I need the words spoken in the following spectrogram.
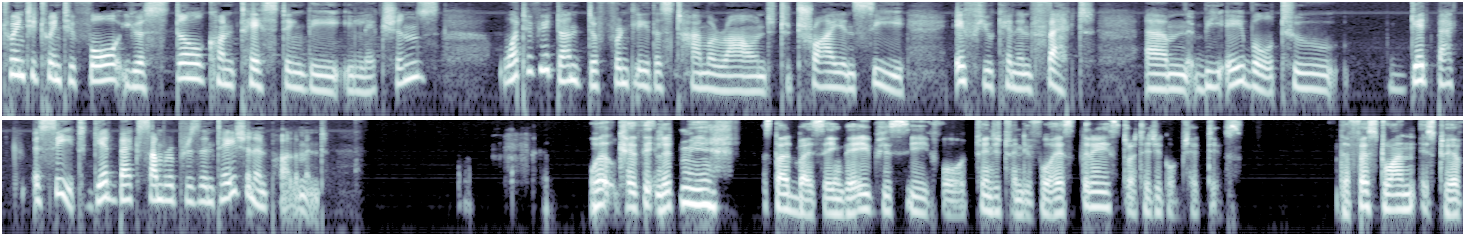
2024, you're still contesting the elections. What have you done differently this time around to try and see if you can, in fact, um, be able to get back a seat, get back some representation in Parliament? Well, Kathy, let me start by saying the APC for 2024 has three strategic objectives. The first one is to have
